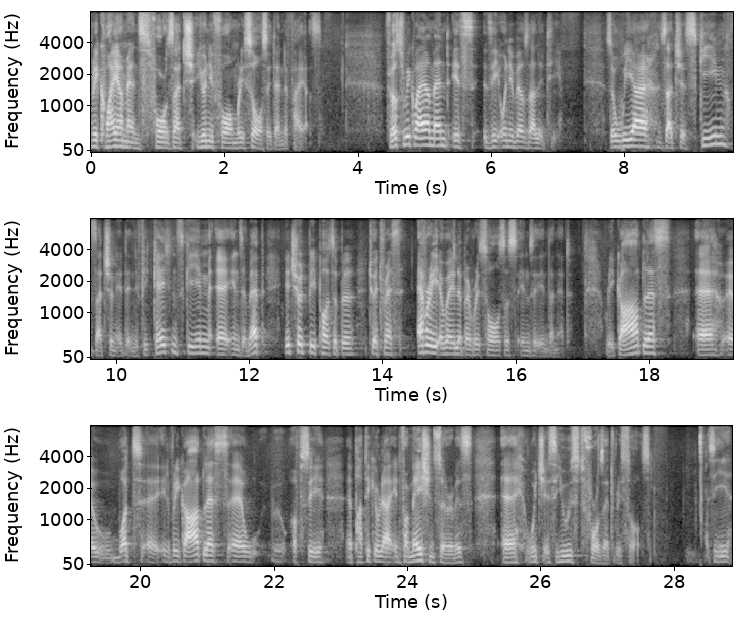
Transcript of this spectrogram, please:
requirements for such uniform resource identifiers? First requirement is the universality. So we are such a scheme, such an identification scheme uh, in the web, it should be possible to address every available resources in the internet, regardless uh, uh, what, uh, regardless of the particular information service which is used for that resource. The uh,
